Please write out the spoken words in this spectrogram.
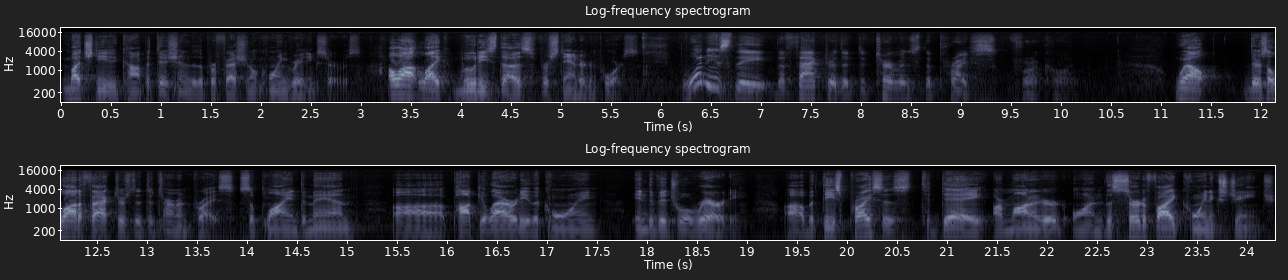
much needed competition to the professional coin grading service, a lot like Moody's does for Standard & Poor's. What is the, the factor that determines the price for a coin? Well, there's a lot of factors that determine price. Supply and demand, uh, popularity of the coin, individual rarity. Uh, but these prices today are monitored on the Certified Coin Exchange.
